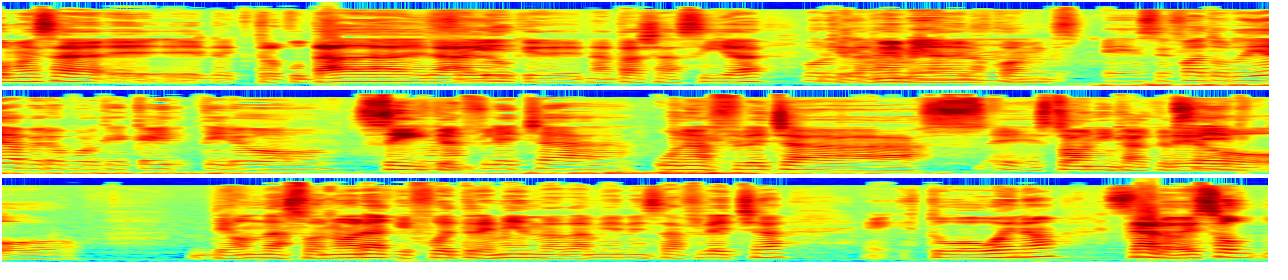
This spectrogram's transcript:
como esa eh, electrocutada era Sí. algo que Natalia hacía, Porque que también, viene de los cómics. eh, se fue aturdida, pero porque Kate tiró Sí, una que flecha. una que- flecha eh, sónica creo, Sí. o de onda sonora, que fue tremenda también esa flecha, eh, estuvo bueno. Sí. Claro, eso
